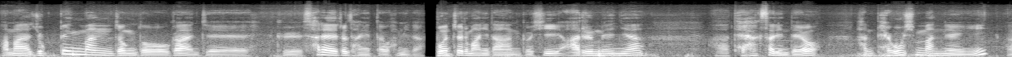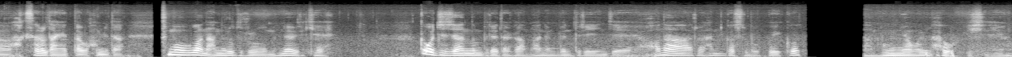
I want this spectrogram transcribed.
아마 600만 정도가 이제 그 살해를 당했다고 합니다. 두 번째로 많이 당한 것이 아르메니아 아, 대학살인데요. 한 150만 명이 어, 학살을 당했다고 합니다. 추모관 안으로 들어오면요 이렇게 꺼지지 않는 불에다가 많은 분들이 이제 헌화를 한 것을 보고 있고 아, 묵념을 하고 계시네요.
